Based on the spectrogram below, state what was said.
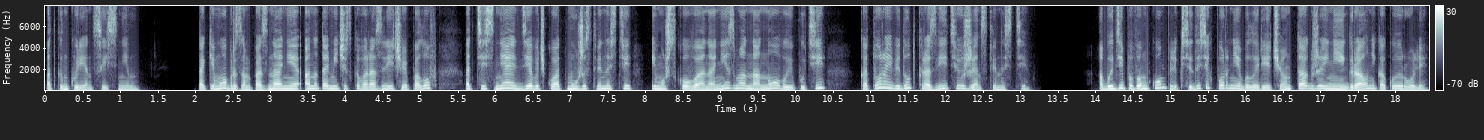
от конкуренции с ним. Таким образом, познание анатомического различия полов оттесняет девочку от мужественности и мужского анонизма на новые пути, которые ведут к развитию женственности. Об эдиповом комплексе до сих пор не было речи, он также и не играл никакой роли.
